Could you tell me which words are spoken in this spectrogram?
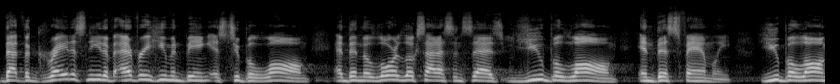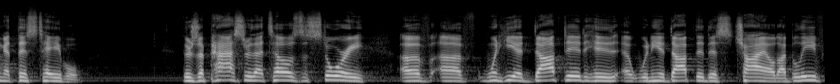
that the greatest need of every human being is to belong. And then the Lord looks at us and says, You belong in this family, you belong at this table. There's a pastor that tells the story of, of when he adopted his uh, when he adopted this child i believe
